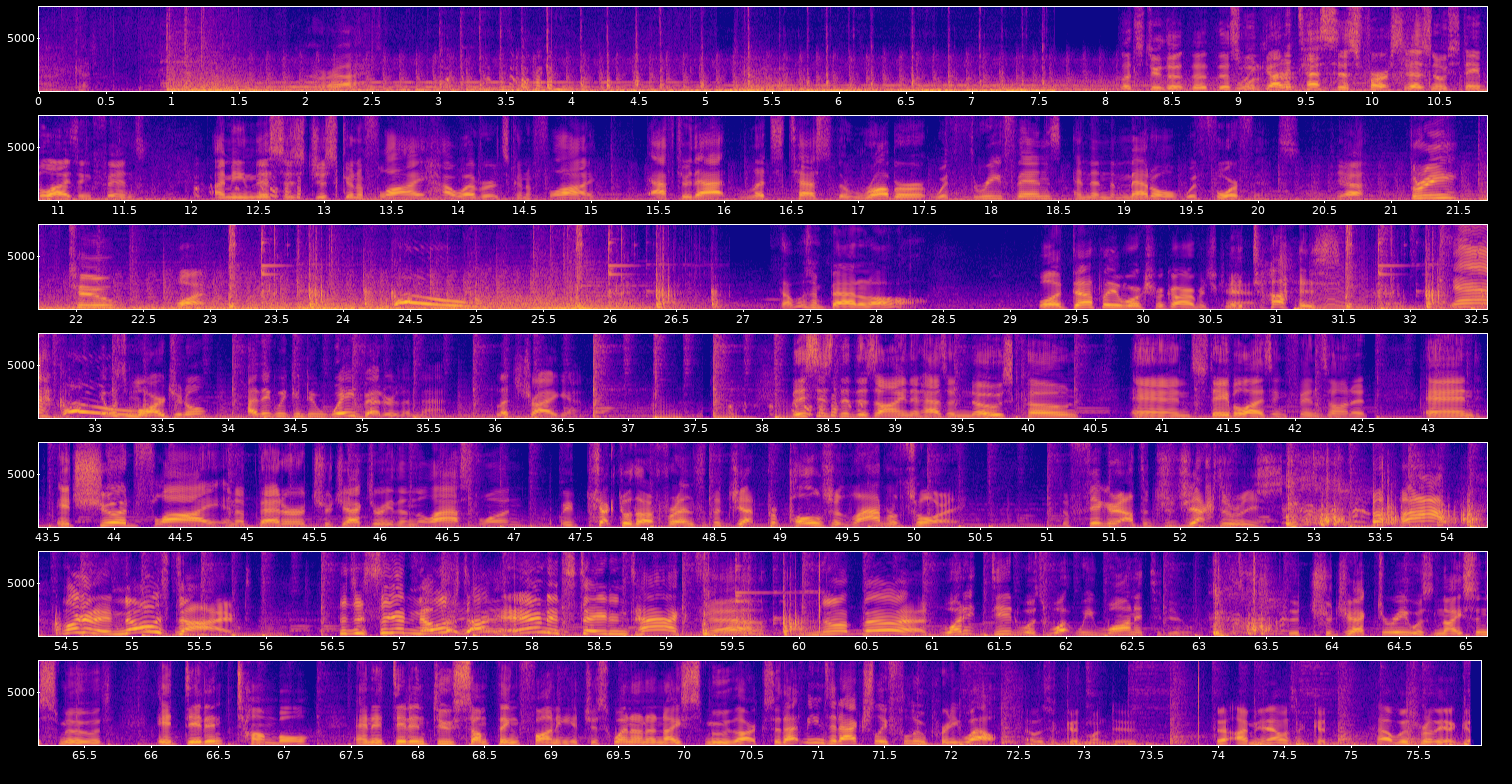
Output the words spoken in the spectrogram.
right, Good. All right. Let's do the, the this We one got to first. test this first. It has no stabilizing fins. I mean, this is just going to fly however it's going to fly. After that, let's test the rubber with three fins and then the metal with four fins. Yeah. Three, two, one. That wasn't bad at all. Well, it definitely works for garbage cans. It does. Yeah, it was marginal. I think we can do way better than that. Let's try again. This is the design that has a nose cone and stabilizing fins on it. And it should fly in a better trajectory than the last one. We checked with our friends at the Jet Propulsion Laboratory to figure out the trajectories. Look at it, nosedived. Did you see it nosedive? And it stayed intact. Yeah. Not bad. What it did was what we wanted to do. The trajectory was nice and smooth. It didn't tumble and it didn't do something funny. It just went on a nice smooth arc. So that means it actually flew pretty well. That was a good one, dude. I mean, that was a good one. That was really a good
